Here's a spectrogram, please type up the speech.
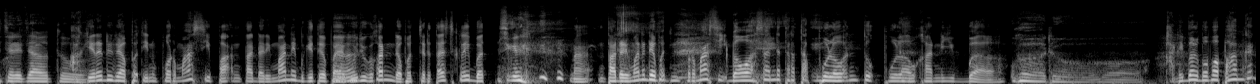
Cari tahu tuh. Akhirnya dia dapat informasi pak entah dari mana begitu ya pak. ya. Hah? Gue juga kan dapat ceritanya sekelibat. Nah entah dari mana dapat informasi bahwasannya ternyata pulau entuk pulau kanibal. Waduh. Kanibal bapak paham kan?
